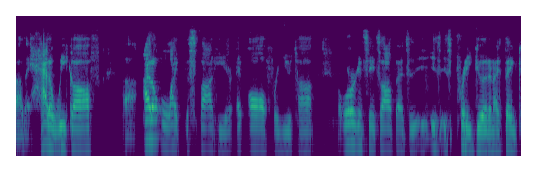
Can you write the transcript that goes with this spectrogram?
Uh, they had a week off. Uh, I don't like the spot here at all for Utah. Oregon State's offense is, is, pretty good, and I think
